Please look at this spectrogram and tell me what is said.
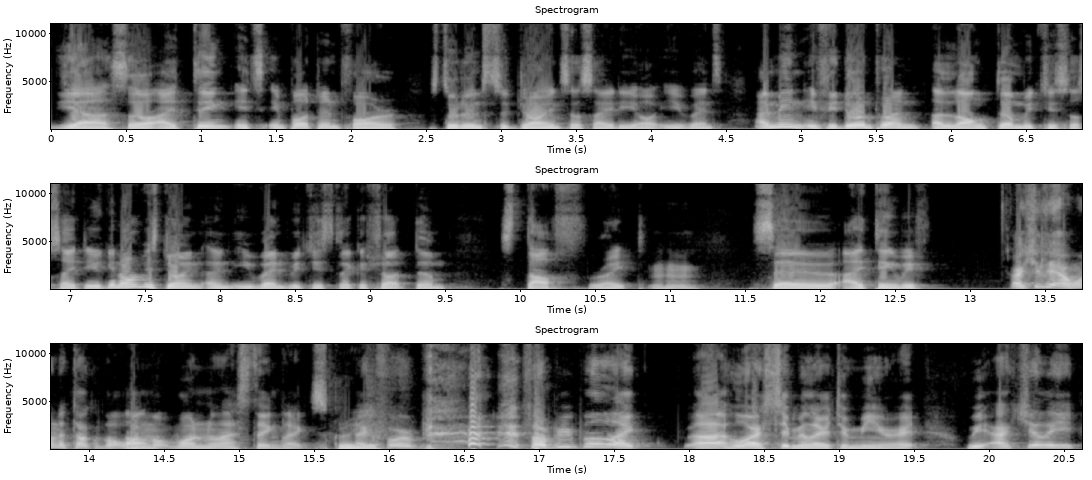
yeah, so I think it's important for students to join society or events. I mean, if you don't want a long term, which is society, you can always join an event, which is like a short term stuff, right? hmm So I think we've Actually, I want to talk about Oh. one one last thing. Like, Screw like you. for for people like uh, who are similar to me, right? We actually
